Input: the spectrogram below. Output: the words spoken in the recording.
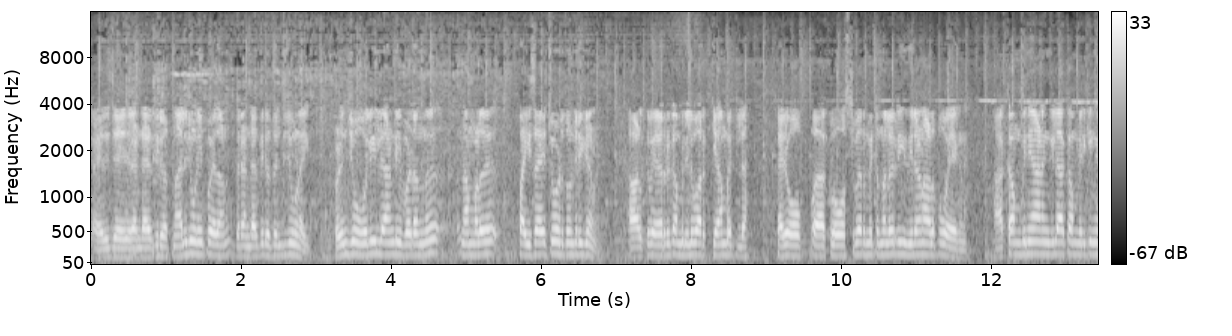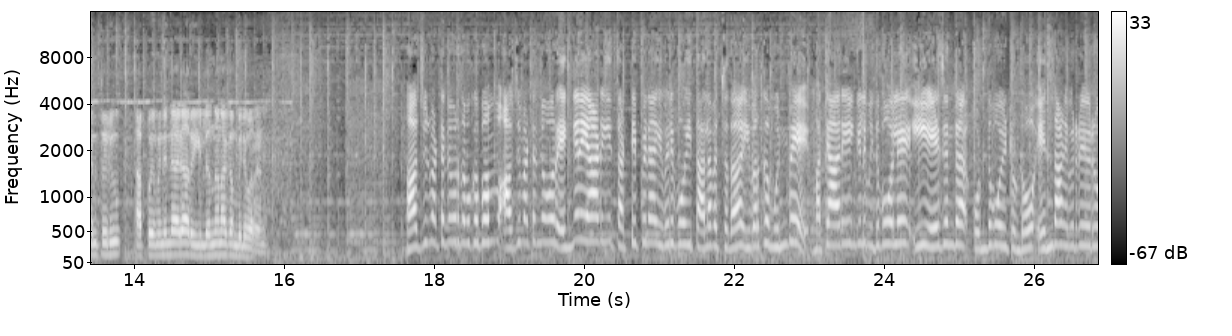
അതായത് രണ്ടായിരത്തി ഇരുപത്തിനാല് ജൂണിൽ പോയതാണ്. ഇപ്പൊ രണ്ടായിരത്തി ഇരുപത്തഞ്ച് ജൂണായി ഇപ്പോഴും ജോലി ഇല്ലാണ്ട് ഇവിടെ നിന്ന് നമ്മൾ പൈസ അയച്ചു കൊടുത്തോണ്ടിരിക്കുകയാണ് ആൾക്ക് വേറൊരു കമ്പനിയിൽ വർക്ക് ചെയ്യാൻ പറ്റില്ല. കാര്യം ക്ലോസ്ഡ് പെർമിറ്റ് എന്നുള്ള രീതിയിലാണ് ആൾ പോയേക്കണേ. ആ കമ്പനി ആണെങ്കിൽ ആ കമ്പനിക്ക് ഇങ്ങനത്തെ ഒരു അപ്പോയിന്റ്മെന്റിന്റെ ആരും അറിയില്ലെന്നാണ് ആ കമ്പനി പറയുന്നത് അർജുൻ മട്ടന്നൂർ നമുക്കൊപ്പം. അർജുൻ മട്ടന്നൂർ എങ്ങനെയാണ് ഈ തട്ടിപ്പിന് ഇവർ പോയി തലവെച്ചത് ഇവർക്ക് മുൻപേ മറ്റാരെയെങ്കിലും ഇതുപോലെ ഈ ഏജന്റ് കൊണ്ടുപോയിട്ടുണ്ടോ? എന്താണ് ഇവരുടെ ഒരു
